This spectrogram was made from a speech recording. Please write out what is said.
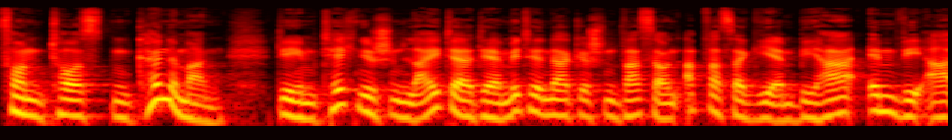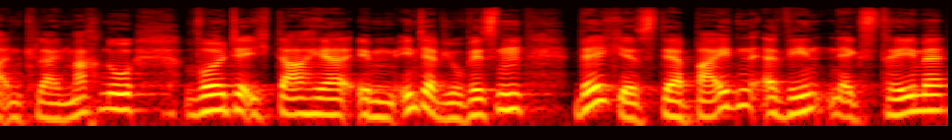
von Thorsten Könnemann, dem technischen Leiter der Mittelmärkischen Wasser- und Abwasser GmbH MWA in Kleinmachnow, wollte ich daher im Interview wissen, welches der beiden erwähnten Extreme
